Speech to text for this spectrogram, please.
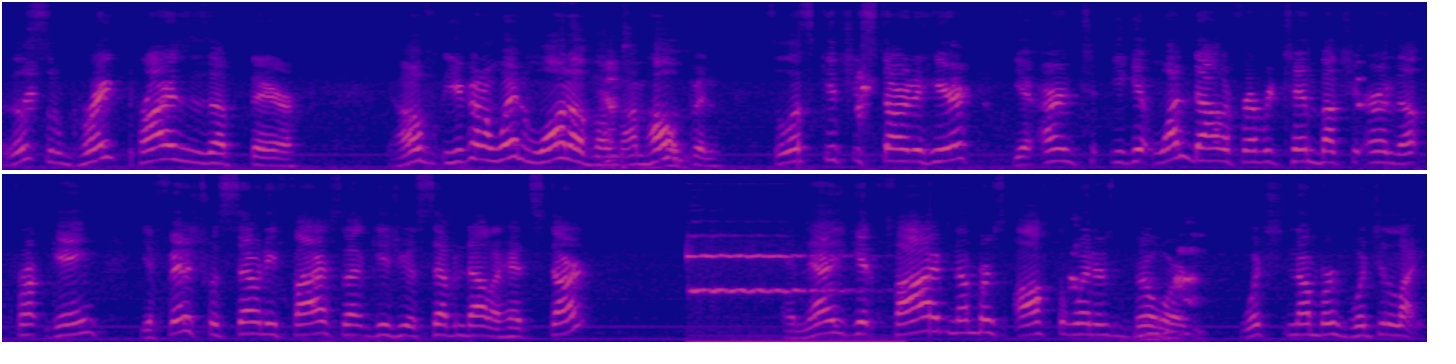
Those are some great prizes up there. Oh, You're gonna win one of them. I'm hoping. So let's get you started here. You earn, t- you get one dollar for every ten bucks you earn the upfront game. You finished with seventy-five, so that gives you a seven dollar head start. And now you get five numbers off the winner's board. Which number would you like?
